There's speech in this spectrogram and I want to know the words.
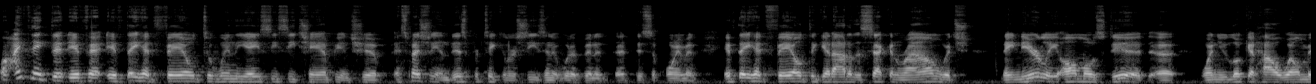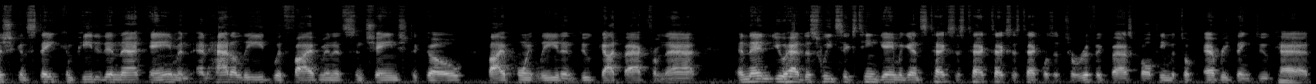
Well, I think that if if they had failed to win the ACC championship, especially in this particular season, it would have been a, a, disappointment. If they had failed to get out of the second round, which they nearly almost did, uh, when you look at how well Michigan State competed in that game and, and had a lead with five minutes and change to go, five point lead, and Duke got back from that. And then you had the Sweet 16 game against Texas Tech. Texas Tech was a terrific basketball team. It took everything Duke had.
